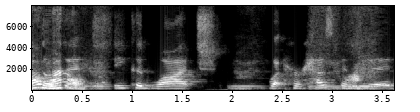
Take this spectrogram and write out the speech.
Oh, so wow. that she could watch what her husband did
